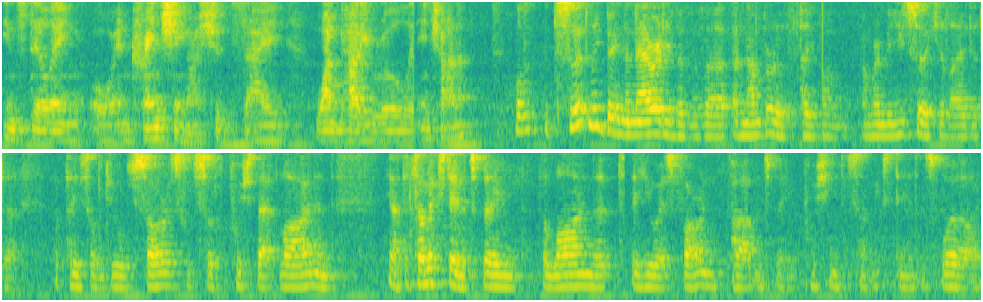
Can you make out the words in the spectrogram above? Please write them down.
instilling or entrenching, I should say, one party rule in China? Well, it's certainly been the narrative of a, a number of people. I remember you circulated a, a, piece on George Soros, which sort of pushed that line, and you know, to some extent, it's been the line that the US Foreign Department's been pushing to some extent as well.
